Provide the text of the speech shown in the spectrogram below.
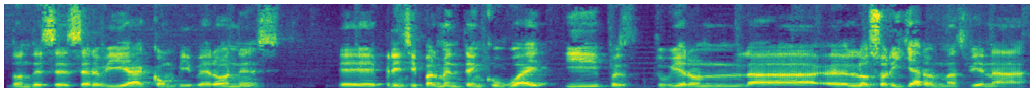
donde se servía con biberones, eh, principalmente en Kuwait, y pues tuvieron la, eh, los orillaron más bien a,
